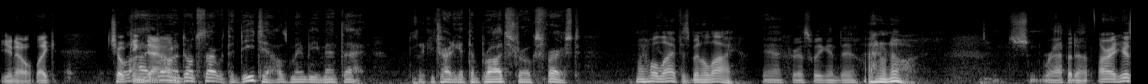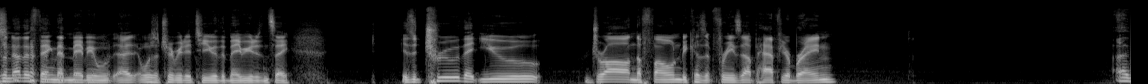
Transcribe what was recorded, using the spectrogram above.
you know like choking Well, I down. Don't, don't start with the details. Maybe he meant that. It's like you try to get the broad strokes first. My whole life has been a lie. yeah, Chris, what are you gonna do? I don't know. Just wrap it up. All right, here's another thing that maybe uh, was attributed to you that maybe you didn't say. Is it true that you draw on the phone because it frees up half your brain? Uh,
